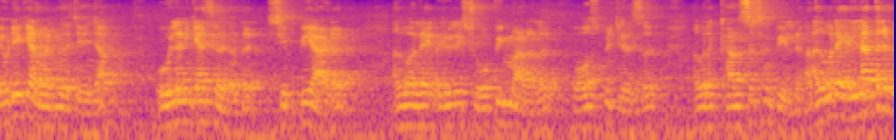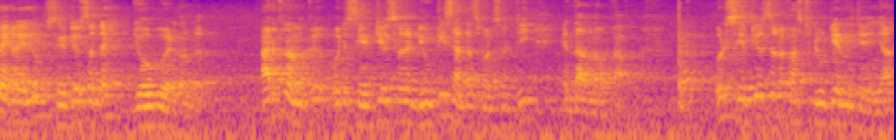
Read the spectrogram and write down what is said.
എവിടെയൊക്കെയാണ് വരുന്നത് വെച്ച് കഴിഞ്ഞാൽ ഓയിൽ ആൻഡ് ഗ്യാസ് വരുന്നുണ്ട് ഷിപ്പ് യാർഡ് അതുപോലെ വലിയ വലിയ ഷോപ്പിംഗ് മാളുകൾ ഹോസ്പിറ്റൽസ് അതുപോലെ കൺസ്ട്രക്ഷൻ ഫീൽഡ് അതുപോലെ എല്ലാത്തരം മേഖലയിലും സേഫ്റ്റി ഓഫീസറിന്റെ ജോബ് വരുന്നുണ്ട്. അടുത്ത് നമുക്ക് ഒരു സേഫ്റ്റി ഓഫീസറുടെ ഡ്യൂട്ടീസ് ആൻഡ് റെസ്പോൺസിബിലിറ്റി എന്താണെന്ന് നോക്കാം. ഒരു സേഫ്റ്റി ഓഫീസറുടെ ഫസ്റ്റ് ഡ്യൂട്ടി എന്ന് വെച്ച് കഴിഞ്ഞാൽ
